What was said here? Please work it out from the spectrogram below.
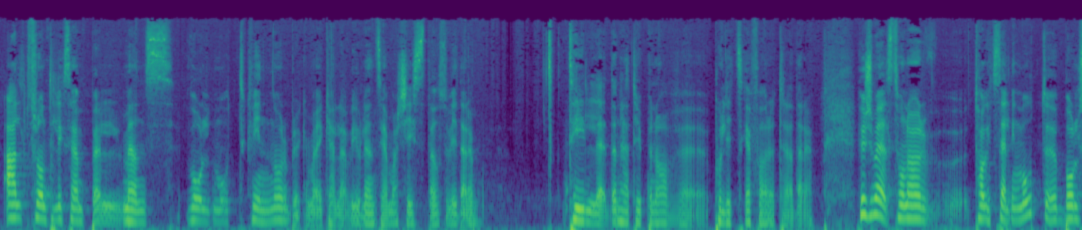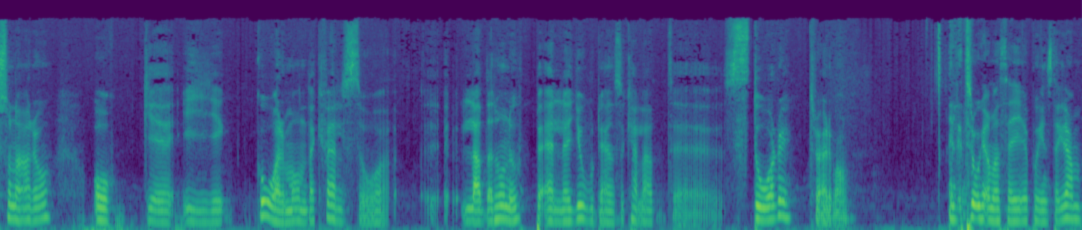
allt från till exempel mäns våld mot kvinnor brukar man ju kalla violencia machista och så vidare till den här typen av politiska företrädare. Hur som helst, hon har tagit ställning mot Bolsonaro och i igår, måndag kväll, så eh, laddade hon upp eller gjorde en så kallad eh, story, tror jag det var. Eller tror jag man säger på Instagram.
